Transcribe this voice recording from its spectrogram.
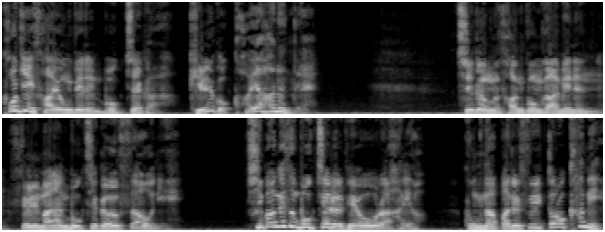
거기 사용되는 목재가 길고 커야 하는데 지금 선공감에는 쓸만한 목재가 없사오니 지방에서 목재를 배워오라 하여 공납받을 수 있도록 함이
